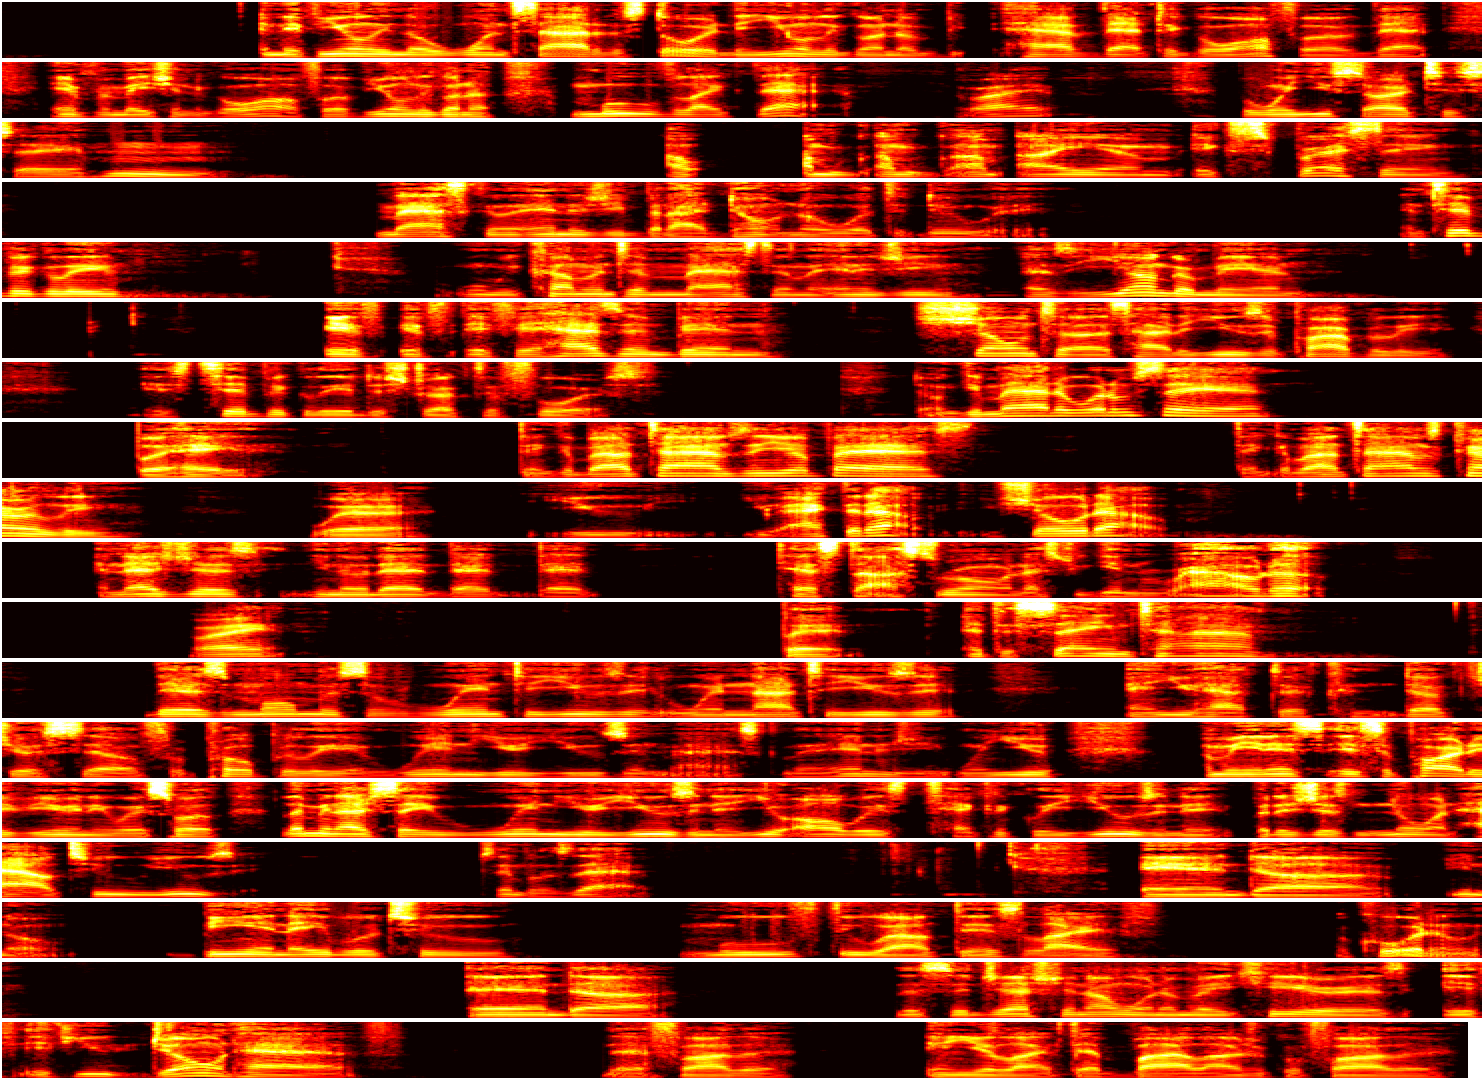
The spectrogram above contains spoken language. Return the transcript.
And if you only know one side of the story, then you're only going to have that to go off of, that information to go off of. You're only going to move like that, right? But when you start to say, "Hmm, I, I'm, I'm, I'm, I am expressing masculine energy, but I don't know what to do with it," and typically, when we come into masculine energy as younger men, if if if it hasn't been shown to us how to use it properly is typically a destructive force. Don't get mad at what I'm saying, but hey, think about times in your past. Think about times currently where you you acted out, you showed out, and that's just you know that that that testosterone. That's you getting riled up, right? But at the same time, there's moments of when to use it, when not to use it, and you have to conduct yourself appropriately and when you're using masculine energy. When you I mean it's it's a part of you anyway. So let me not say when you're using it, you're always technically using it, but it's just knowing how to use it. Simple as that. And uh, you know, being able to move throughout this life accordingly. And uh the suggestion I want to make here is if if you don't have that father in your life, that biological father,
